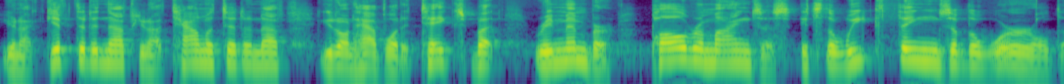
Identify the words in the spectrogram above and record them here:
you're not gifted enough, you're not talented enough, you don't have what it takes. But remember, Paul reminds us it's the weak things of the world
